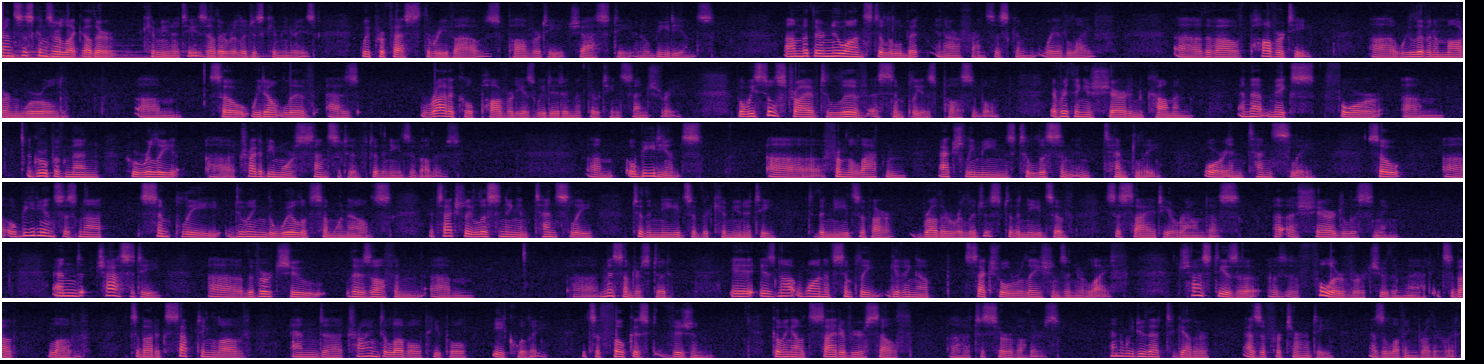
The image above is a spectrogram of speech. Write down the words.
Franciscans are like other communities, other religious communities. We profess three vows poverty, chastity, and obedience. Um, but they're nuanced a little bit in our Franciscan way of life. Uh, the vow of poverty. Uh, we live in a modern world, um, so we don't live as radical poverty as we did in the 13th century. But we still strive to live as simply as possible. Everything is shared in common, and that makes for um, a group of men who really uh, try to be more sensitive to the needs of others. Um, obedience, uh, from the Latin, actually means to listen intently or intensely. So, uh, obedience is not simply doing the will of someone else, it's actually listening intensely to the needs of the community, to the needs of our brother religious, to the needs of society around us, a, a shared listening. And chastity, uh, the virtue that is often um, uh, misunderstood, is not one of simply giving up sexual relations in your life. Chastity is a, is a fuller virtue than that. It's about love. It's about accepting love and uh, trying to love all people equally. It's a focused vision, going outside of yourself uh, to serve others. And we do that together as a fraternity, as a loving brotherhood.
